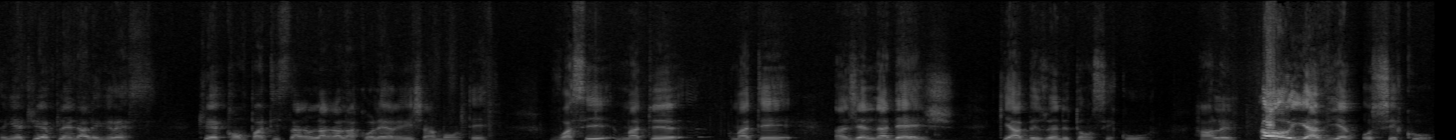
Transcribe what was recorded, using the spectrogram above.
Seigneur, tu es plein d'allégresse. Tu es compatissant, lent à la colère et riche en bonté. Voici Mathé, Mathé Angèle Nadège qui a besoin de ton secours. Alléluia, viens au secours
